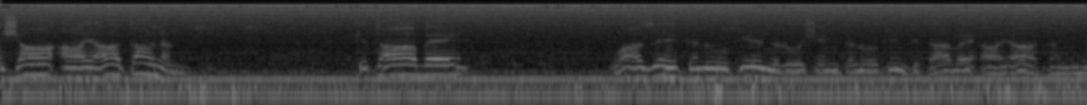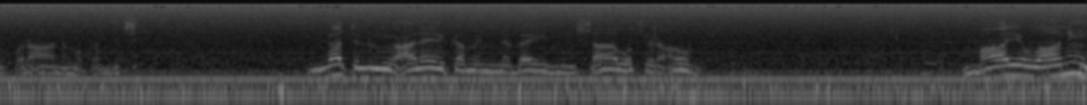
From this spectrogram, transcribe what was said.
اشاء آیاتانا کتاب واضح کنوکین، روشن کنوکین کتاب آیات ہیں یعنی قرآن مقدس. نتلو علیک من نبی موسیٰ و فرعون. مایوانی.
